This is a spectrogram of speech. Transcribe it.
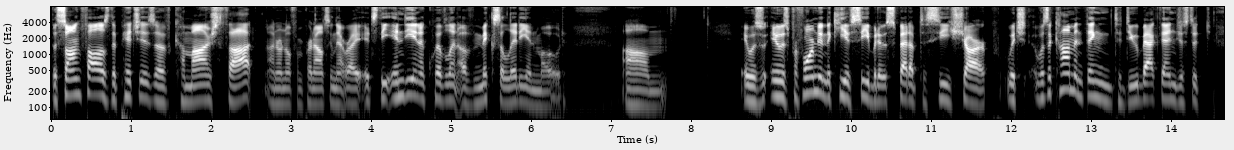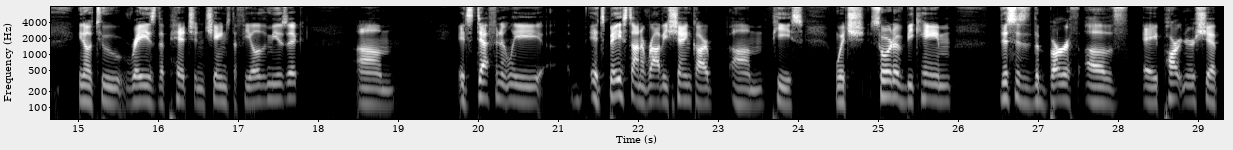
the song follows the pitches of Khamaj thaat. I don't know if I'm pronouncing that right. It's the Indian equivalent of Mixolydian mode. Um, it was it was performed in the key of C, but it was sped up to C sharp, which was a common thing to do back then, just to you know, to raise the pitch and change the feel of the music. Um, it's definitely it's based on a Ravi Shankar um, piece, which sort of became this is the birth of a partnership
